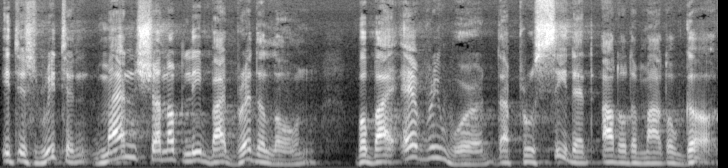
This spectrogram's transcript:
It is written, Man shall not live by bread alone, but by every word that proceeded out of the mouth of God.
